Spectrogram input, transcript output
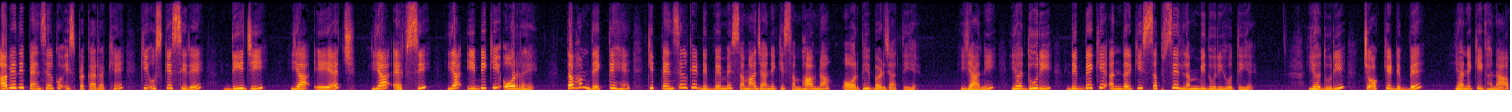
अब यदि पेंसिल को इस प्रकार रखें कि उसके सिरे डी जी या ए एच या एफ़ सी या ई e बी की ओर रहे तब हम देखते हैं कि पेंसिल के डिब्बे में समा जाने की संभावना और भी बढ़ जाती है। यानी, यह दूरी डिब्बे के अंदर की सबसे लंबी दूरी होती है। यह दूरी चौक के डिब्बे, यानी कि घनाभ,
